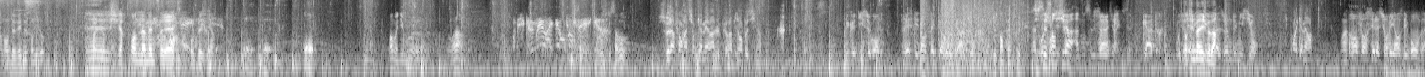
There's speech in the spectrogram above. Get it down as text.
Ah, non, 2v2 ton niveau. Euh, je vais reprendre la même fenêtre pour le plaisir. Moi, mon niveau, euh, voilà. Ça vaut ce que ça vaut. Je veux l'information caméra le plus rapidement possible. Plus que 10 secondes. Restez dans le secteur de l'opération. Je tente plein de trucs. Si c'est chantier, transition. annoncez-les moi Cinq. direct. 4. Vous Je tente une balle et je me barre. zone de mission. Qui prend la caméra Renforcez la surveillance des bombes.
